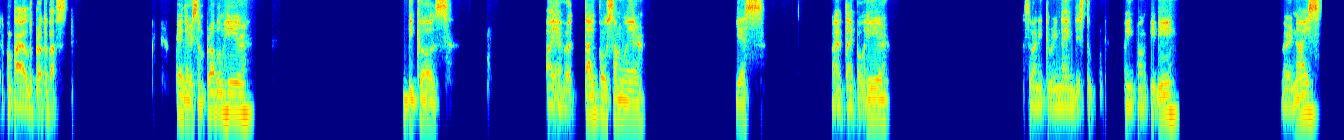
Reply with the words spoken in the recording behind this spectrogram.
to compile the protobufs. Okay, there is some problem here because I have a typo somewhere. Yes, I have a typo here. So I need to rename this to ping pong PB. Very nice.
